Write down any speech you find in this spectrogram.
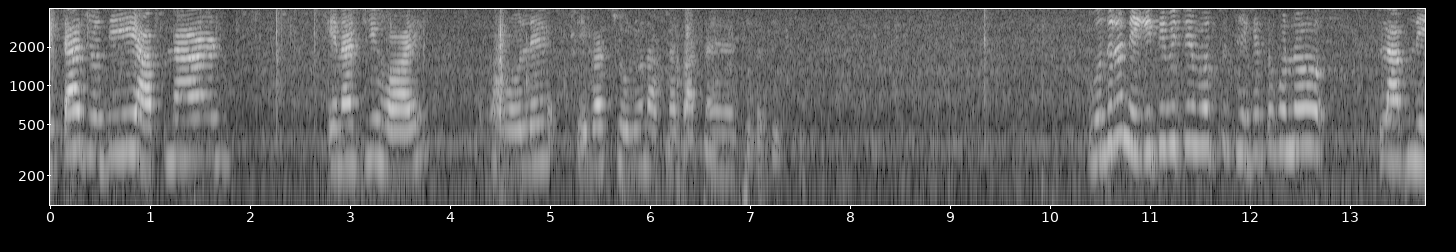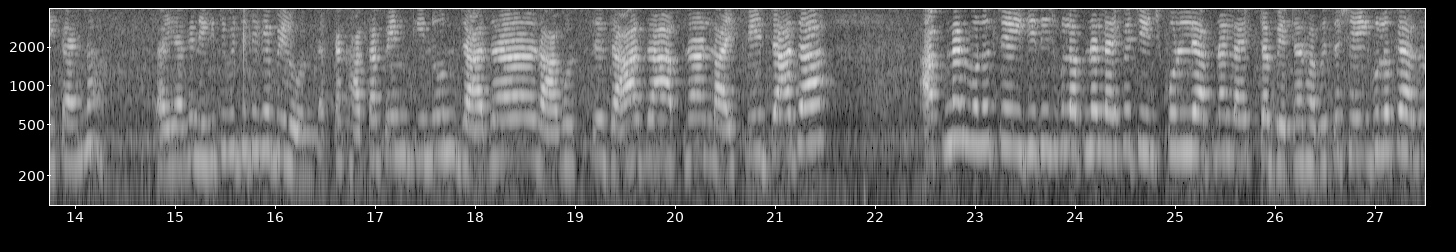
এটা যদি আপনার এনার্জি হয়, তাহলে এবার চলুন আপনার পার্টনার এনার্জিটা দেখি। বন্ধুরা নেগেটিভিটির মধ্যে থেকে তো কোনো লাভ নেই, তাই না? তাই আগে নেগেটিভিটি থেকে বেরোন, একটা খাতা পেন কিনুন, যা যা রাগ হচ্ছে, যা যা আপনার লাইফে যা যা আপনার মনে হচ্ছে এই জিনিসগুলো আপনার লাইফে চেঞ্জ করলে আপনার লাইফটা বেটার হবে, তো সেইগুলোকে আগে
